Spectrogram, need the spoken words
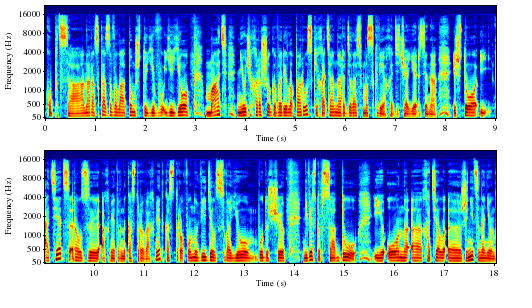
купца. Она рассказывала о том, что его, ее мать не очень хорошо говорила по-русски, хотя она родилась в Москве, Хадича Ерзина, и что и отец Раузы Ахметовны Костровой, Ахмед Костров, он увидел свою будущую невесту в саду, и он э, хотел э, жениться на ней, он,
